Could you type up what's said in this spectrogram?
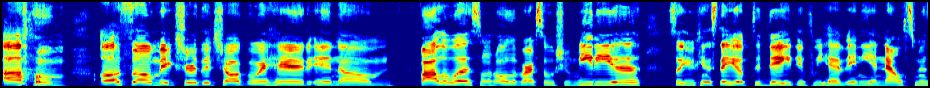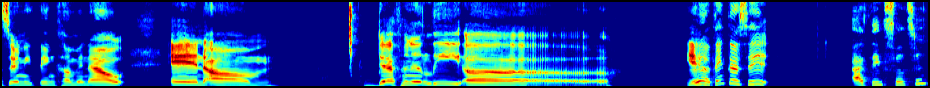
um also make sure that y'all go ahead and um follow us on all of our social media so you can stay up to date if we have any announcements or anything coming out. And um definitely uh yeah, I think that's it. I think so too.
